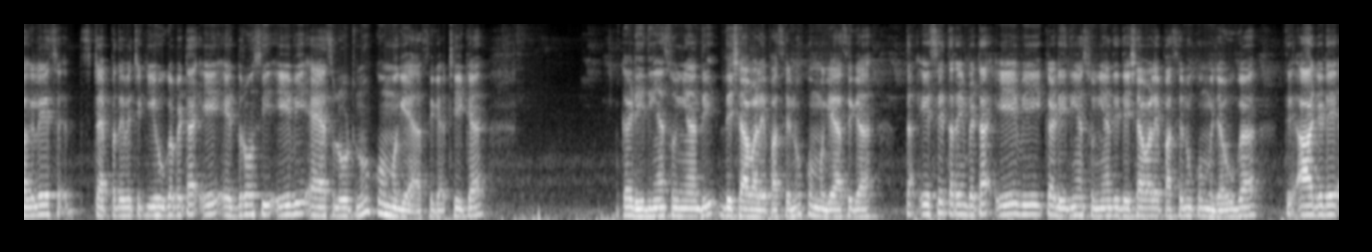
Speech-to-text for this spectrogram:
ਅਗਲੇ ਸਟੈਪ ਦੇ ਵਿੱਚ ਕੀ ਹੋਊਗਾ ਬੇਟਾ ਇਹ ਇਧਰੋਂ ਸੀ ਇਹ ਵੀ ਐਸ ਲੋਟ ਨੂੰ ਘੁੰਮ ਗਿਆ ਸੀਗਾ ਠੀਕ ਹੈ ਘੜੀ ਦੀਆਂ ਸੂਈਆਂ ਦੀ ਦਿਸ਼ਾ ਵਾਲੇ ਪਾਸੇ ਨੂੰ ਘੁੰਮ ਗਿਆ ਸੀਗਾ। ਤਾਂ ਇਸੇ ਤਰ੍ਹਾਂ ਹੀ ਬੇਟਾ, ਇਹ ਵੀ ਘੜੀ ਦੀਆਂ ਸੂਈਆਂ ਦੀ ਦਿਸ਼ਾ ਵਾਲੇ ਪਾਸੇ ਨੂੰ ਘੁੰਮ ਜਾਊਗਾ ਤੇ ਆ ਜਿਹੜੇ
